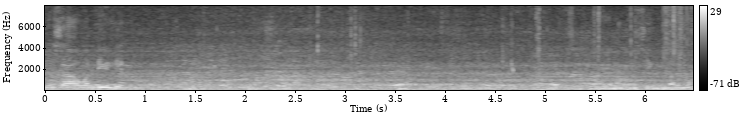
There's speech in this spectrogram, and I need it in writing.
yung sa Wandili. Ayun ang signal mo.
